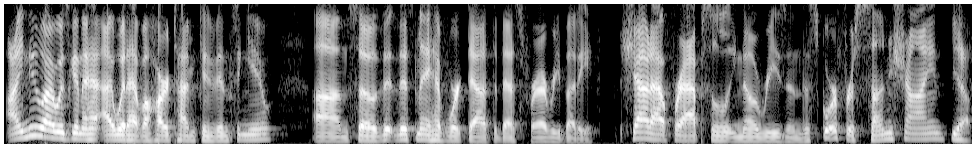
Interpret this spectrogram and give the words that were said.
I knew I was gonna. Ha- I would have a hard time convincing you. Um, so th- this may have worked out the best for everybody. Shout out for absolutely no reason. The score for Sunshine. Yeah.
